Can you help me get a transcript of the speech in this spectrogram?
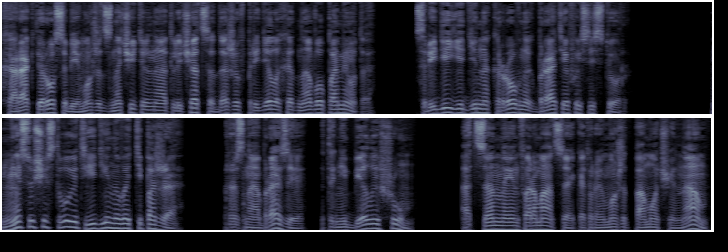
Характер особей может значительно отличаться даже в пределах одного помета, среди единокровных братьев и сестер. Не существует единого типажа. Разнообразие — это не белый шум, а ценная информация, которая может помочь и нам,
